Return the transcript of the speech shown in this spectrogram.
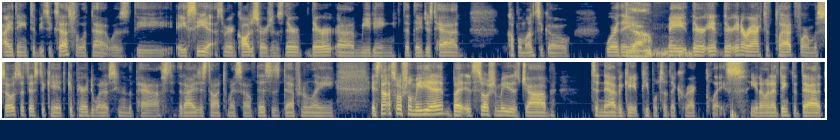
I think to be successful with that was the ACS, American College of Surgeons. Their their uh, meeting that they just had a couple months ago where they yeah. made their their interactive platform was so sophisticated compared to what I've seen in the past that I just thought to myself, this is definitely it's not social media, but it's social media's job to navigate people to the correct place, you know. And I think that that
